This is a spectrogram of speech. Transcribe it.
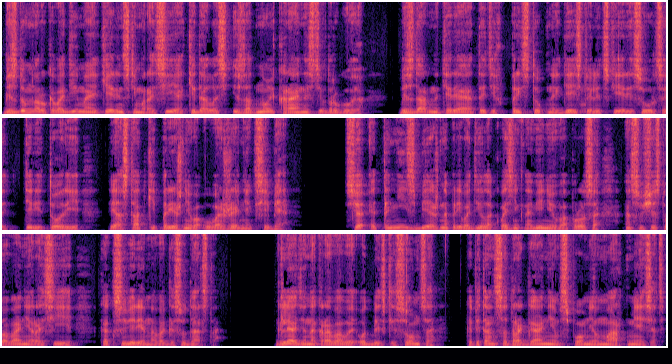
Бездумно руководимая Керенским Россия кидалась из одной крайности в другую, бездарно теряя от этих преступных действий людские ресурсы, территории и остатки прежнего уважения к себе. Все это неизбежно приводило к возникновению вопроса о существовании России как суверенного государства. Глядя на кровавые отблески солнца, капитан с содроганием вспомнил март месяц,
